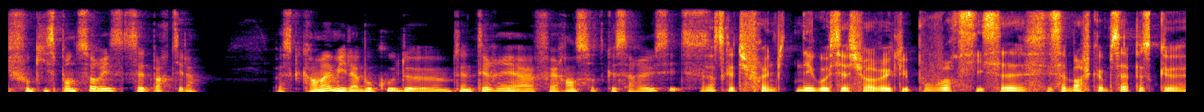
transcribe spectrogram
Il faut qu'il sponsorise cette partie-là. Parce que quand même, il a beaucoup d'intérêt à faire en sorte que ça réussisse. Dans ce cas, tu feras une petite négociation avec lui pour voir si ça, si ça marche comme ça, parce que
